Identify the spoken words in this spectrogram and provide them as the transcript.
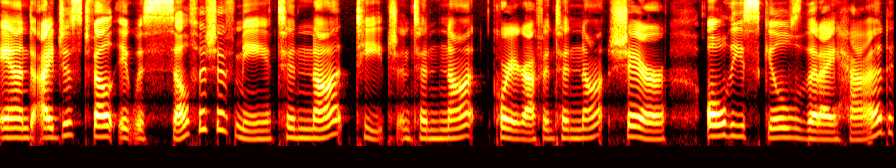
And I just felt it was selfish of me to not teach and to not choreograph and to not share all these skills that I had.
